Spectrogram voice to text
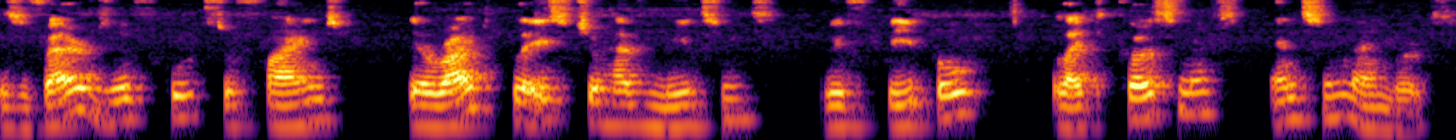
it's very difficult to find the right place to have meetings with people like customers and team members.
